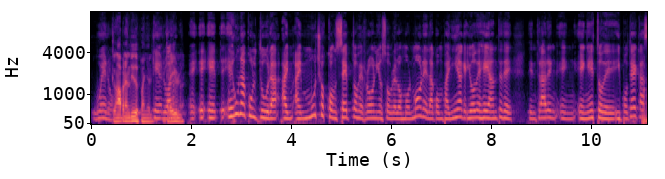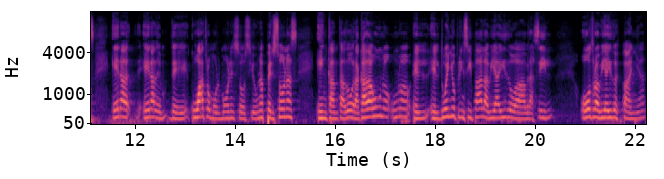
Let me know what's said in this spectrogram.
Bueno Que han aprendido español. que lo Increíble. eh, eh, eh, es una cultura, hay, hay muchos conceptos erróneos sobre los mormones. La compañía que yo dejé antes de, de entrar en, en- en esto de hipotecas era, era de, de cuatro mormones socios, unas personas encantadoras. Cada uno, uno el, el dueño principal había ido a Brasil, otro había ido a España.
